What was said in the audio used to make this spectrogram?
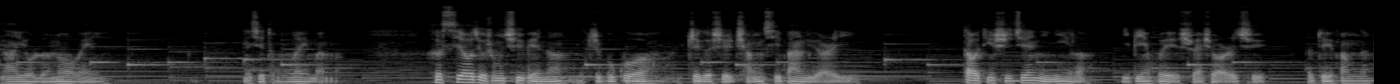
哪有沦落为？那些同类们了，和四幺九有什么区别呢？只不过这个是长期伴侣而已。到一定时间你腻了，你便会甩手而去，而对方呢，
